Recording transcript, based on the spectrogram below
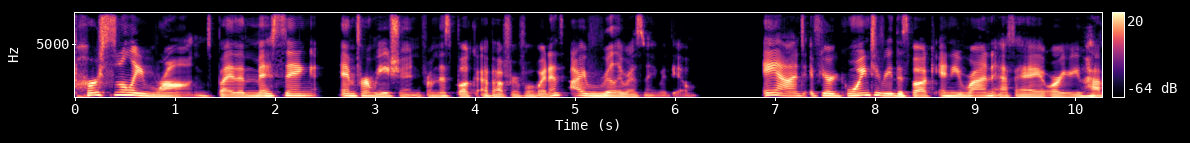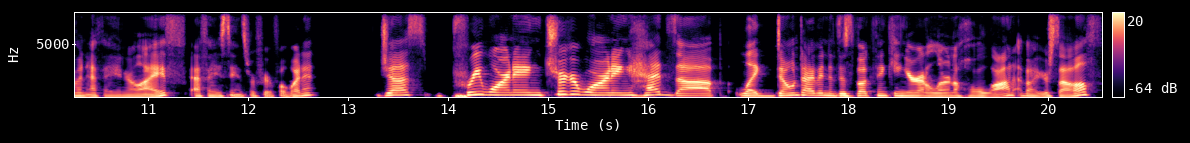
personally wronged by the missing information from this book about fearful avoidance, I really resonate with you. And if you're going to read this book and you run FA or you have an FA in your life, FA stands for fearful avoidant, just pre warning, trigger warning, heads up. Like, don't dive into this book thinking you're going to learn a whole lot about yourself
